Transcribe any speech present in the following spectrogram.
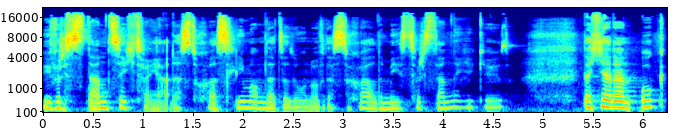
je verstand zegt van ja, dat is toch wel slim om dat te doen, of dat is toch wel de meest verstandige keuze. Dat je dan ook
